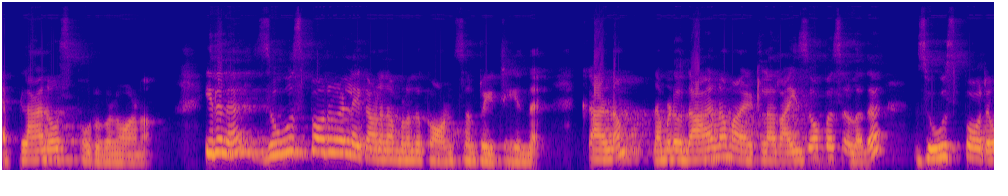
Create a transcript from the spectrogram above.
എപ്ലാനോസ്പോറുകളുമാണ് ഇതിൽ സൂസ്പോറുകളിലേക്കാണ് നമ്മളൊന്ന് കോൺസെൻട്രേറ്റ് ചെയ്യുന്നത്. കാരണം നമ്മുടെ ഉദാഹരണമായിട്ടുള്ള റൈസോപ്പസ് ഉള്ളത് സൂസ്പോറോ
